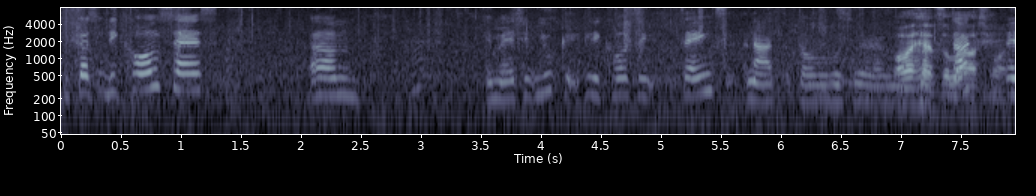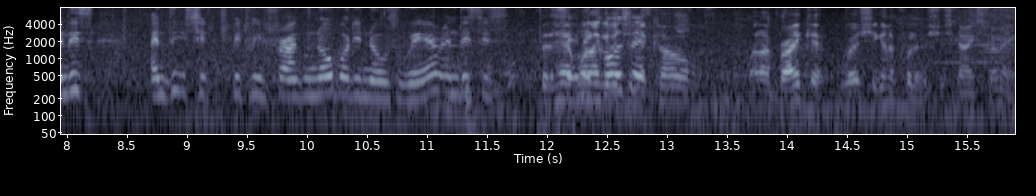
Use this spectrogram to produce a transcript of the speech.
Because Nicole says, um, imagine you Nicole says thanks. Not was where I, I have got the stuck. last one. And this, and this shit between Frank, nobody knows where. And this is. But so how, when I give it to Nicole, when I break it, where's she going to put it? She's going swimming.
